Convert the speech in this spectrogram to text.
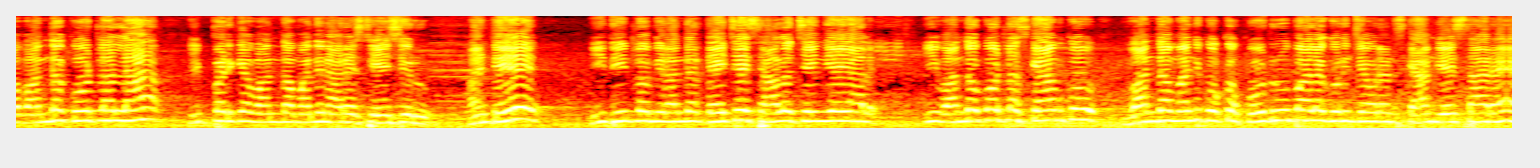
ఆ వంద కోట్లల్లా ఇప్పటికే వంద మందిని అరెస్ట్ చేసిర్రు. అంటే ఈ దీంట్లో మీరందరు దయచేసి ఆలోచన చేయాలి. ఈ వంద కోట్ల స్కామ్కు వంద మందికి ఒక కోటి రూపాయల గురించి ఎవరైనా స్కామ్ చేస్తారా?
